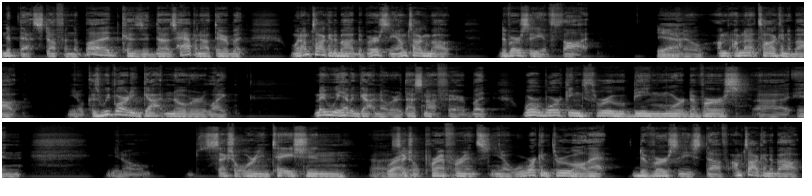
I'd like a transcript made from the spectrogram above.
nip that stuff in the bud because it does happen out there. But when I'm talking about diversity, I'm talking about diversity of thought. Yeah. You know, I'm, I'm not talking about, you know, because we've already gotten over like, maybe we haven't gotten over it. That's not fair, but we're working through being more diverse uh, in, you know, sexual orientation, uh, right. sexual preference. You know, we're working through all that diversity stuff. I'm talking about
